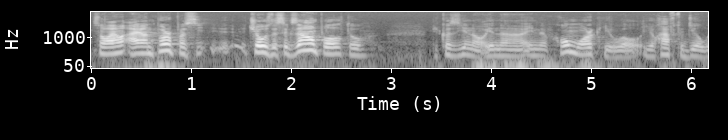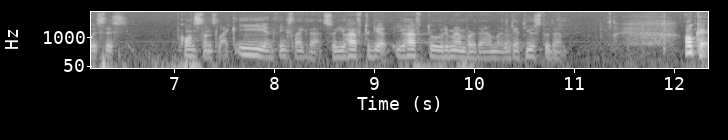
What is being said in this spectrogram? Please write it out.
So I, I on purpose uh, chose this example to, because you know in, in the homework you will you have to deal with this constants like e and things like that. So you have to get you have to remember them and get used to them. Okay,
